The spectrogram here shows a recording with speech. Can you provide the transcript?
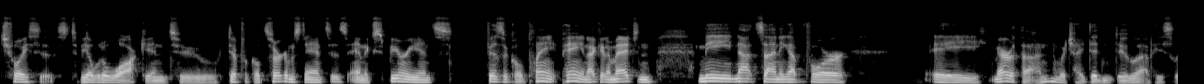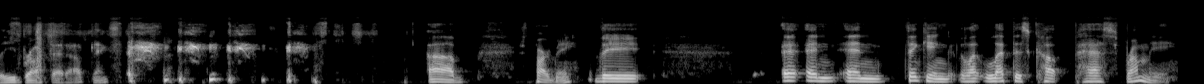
choices to be able to walk into difficult circumstances and experience physical pain. I can imagine me not signing up for a marathon, which I didn't do. Obviously, you brought that up. Thanks. uh, pardon me. The and and thinking let, let this cup pass from me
